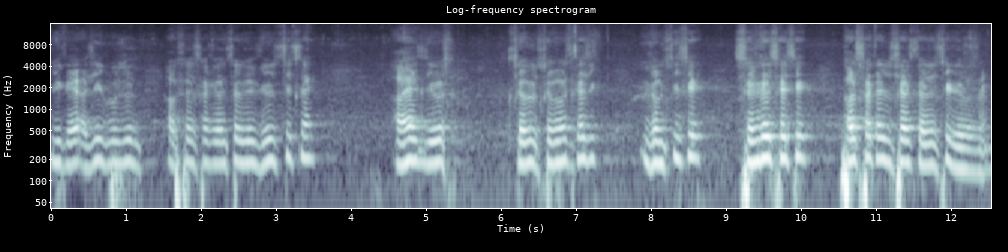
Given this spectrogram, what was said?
मी काही अधिक बोलून आपल्या सगळ्यांचा वेळ घेऊ इच्छित नाही. आहे दिवस चम चमत्कारिक गमतीचे संघर्षाचे फारसा काही विचार करायची गरज नाही.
